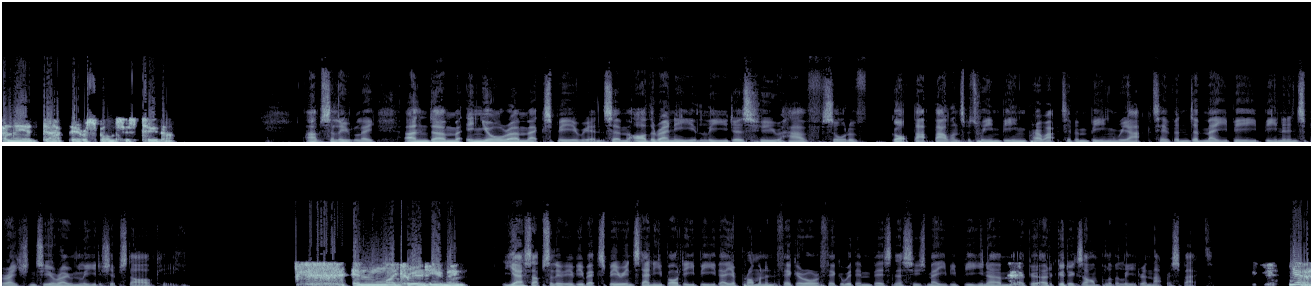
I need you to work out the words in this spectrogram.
and they adapt their responses to that. Absolutely. And um, in your um, experience, um, are there any leaders who have sort of got that balance between being proactive and being reactive and uh, maybe being an inspiration to your own leadership style, Keith? In my career, do you mean? Yes, absolutely. Have you've experienced anybody, be they a prominent figure or a figure within business, who's maybe been um, a, good, a, good, example of a leader in that respect? Yes,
